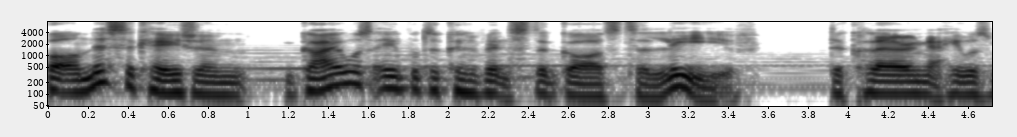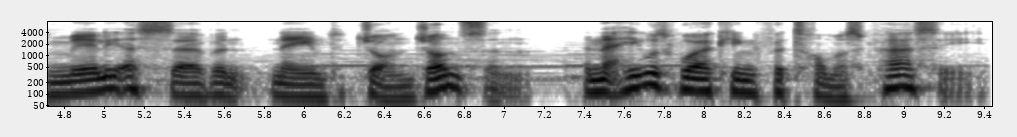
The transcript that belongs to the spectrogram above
But on this occasion, Guy was able to convince the guards to leave, declaring that he was merely a servant named John Johnson, and that he was working for Thomas Percy.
